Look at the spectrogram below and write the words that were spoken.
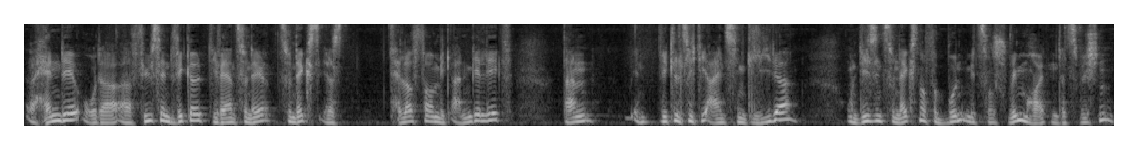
Hände oder äh, Füße entwickelt, die werden zunächst erst tellerförmig angelegt, dann entwickelt sich die einzelnen Glieder und die sind zunächst noch verbunden mit so Schwimmhäuten dazwischen.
